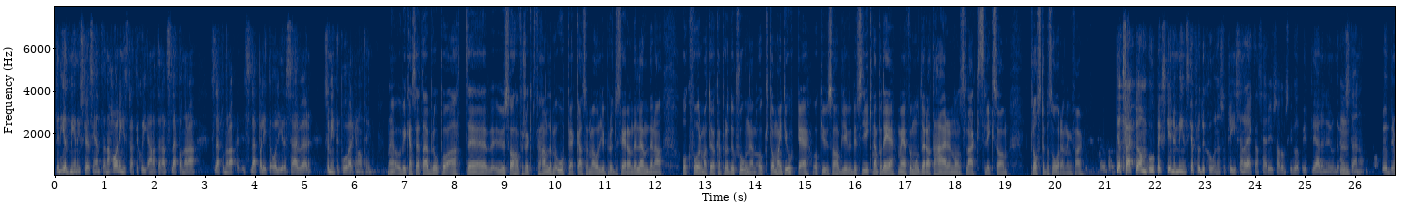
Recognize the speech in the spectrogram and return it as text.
den är helt meningslös egentligen. Han har ingen strategi annat än att släppa, några, släppa, några, släppa lite oljereserver som inte påverkar någonting. Nej, och vi kan säga att det här beror på att eh, USA har försökt förhandla med OPEC, alltså de här oljeproducerande länderna, och få dem att öka produktionen. Och de har inte gjort det och USA har blivit besvikna på det. Men jag förmodar att det här är någon slags liksom plåster på såren ungefär. Ja, tvärtom. OPEC ska ju nu minska produktionen så priserna räknas här i USA att de ska gå upp ytterligare nu under mm. hösten. Mm. Och blir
